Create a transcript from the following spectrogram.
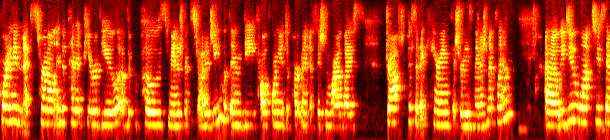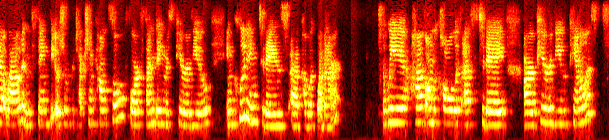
coordinate an external independent peer review of the proposed management strategy within the California Department of Fish and Wildlife's draft Pacific Herring Fisheries Management Plan. Uh, we do want to say out loud and thank the Ocean Protection Council for funding this peer review, including today's uh, public webinar. We have on the call with us today our peer review panelists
